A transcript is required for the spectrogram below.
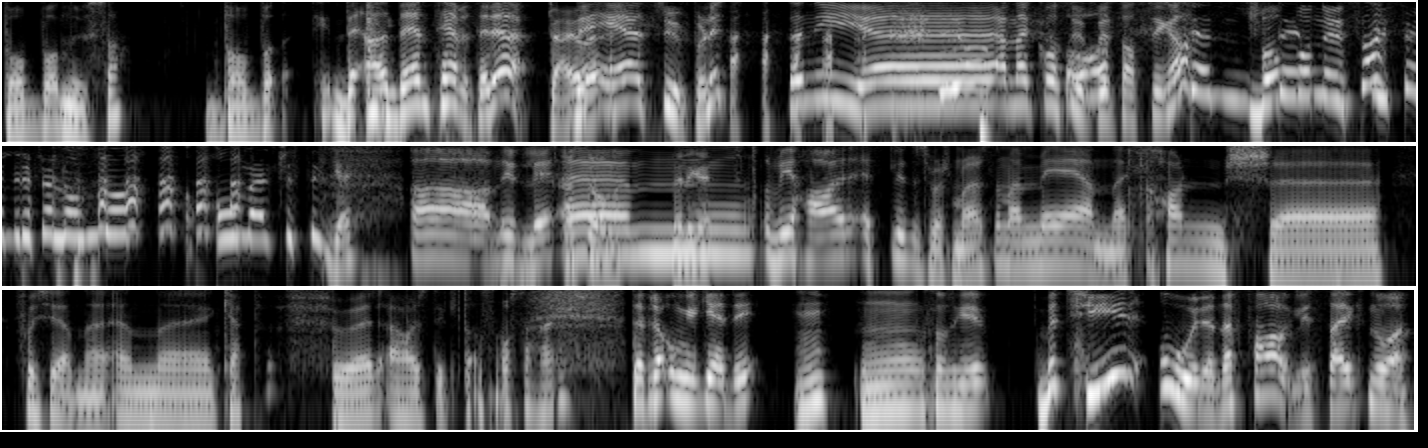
Bob og Nusa Bob og, det, er, det er en TV-serie! Det Det er er. Supernytt! Den nye NRK Supersatsinga. Bob og Nusa! Vi sender det fra London og Manchester. Gøy. Ah, nydelig. Um, vi har et lyttespørsmål her som jeg mener kanskje fortjener en uh, cap før jeg har stilt det. Altså. Også her. Det er fra Unge Gedi, Mm. mm, som skriver Betyr ordene faglig sterk noe?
